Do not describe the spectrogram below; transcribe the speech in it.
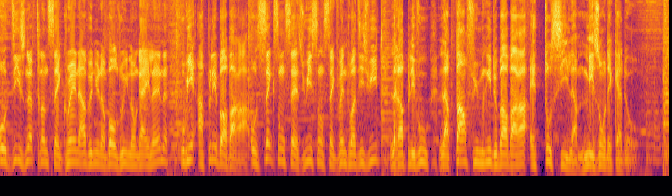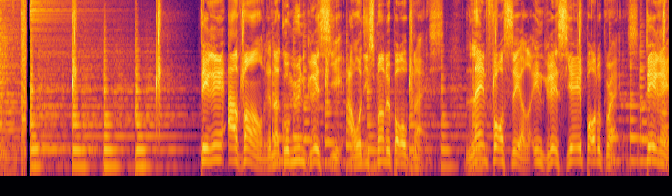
au 1935 Grand Avenue dans Baldwin, Long Island ou bien appelez Barbara au 516 805 23 18. Rappelez-vous, la parfumerie de Barbara est aussi la maison des cadeaux. Terrain à vendre dans la commune Gressier, arrondissement de Port-au-Prince. Land for sale in Gressier, Port-au-Prince. Terrain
